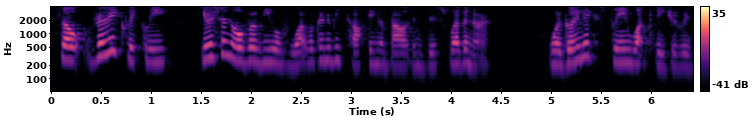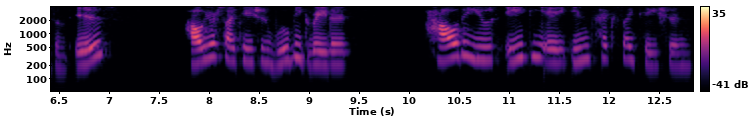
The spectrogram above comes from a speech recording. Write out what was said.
So very quickly, here's an overview of what we're going to be talking about in this webinar. We're going to explain what plagiarism is, how your citation will be graded, how to use APA in-text citation,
